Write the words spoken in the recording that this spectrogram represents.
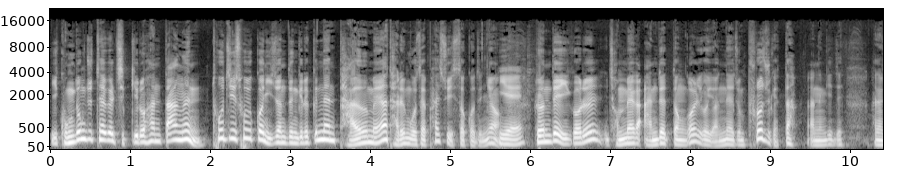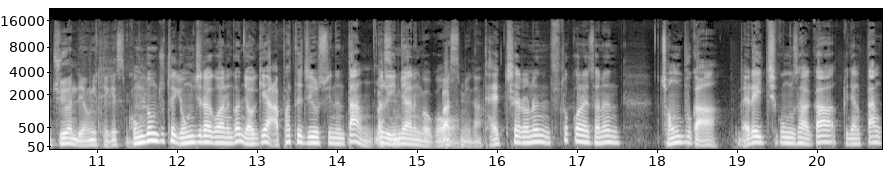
이 공동주택을 짓기로 한 땅은 토지 소유권 이전 등기를 끝낸 다음에야 다른 곳에 팔 수 있었거든요. 예. 그런데 이거를 전매가 안 됐던 걸 이거 연내에 좀 풀어주겠다라는 게 이제 가장 주요한 내용이 되겠습니다. 공동주택 용지라고 하는 건 여기에 아파트 지을 수 있는 땅을 맞습니다. 의미하는 거고 맞습니다. 대체로는 수도권에서는 정부가 네. LH공사가 그냥 땅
